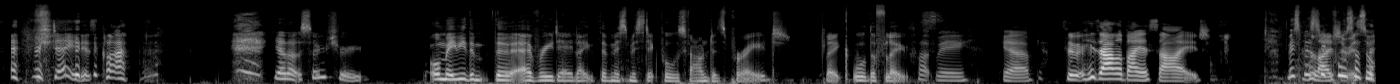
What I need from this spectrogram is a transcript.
every day in his class Yeah, that's so true. Or maybe the the everyday like the Miss Mystic Falls Founders Parade, like all the floats. Fuck me. Yeah. So his alibi aside, Miss Mystic Elijah Falls has a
